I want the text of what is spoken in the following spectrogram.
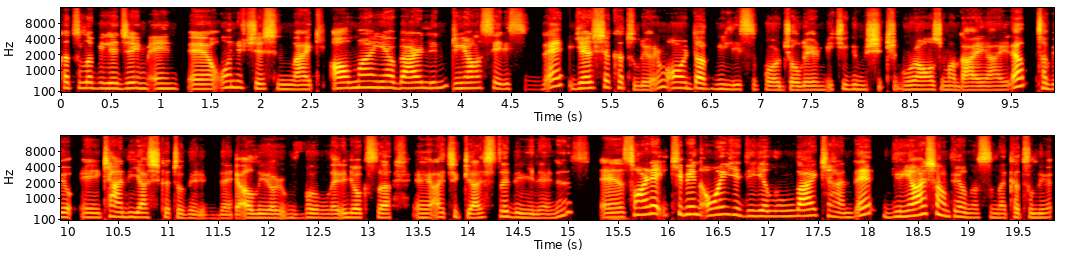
katılabileceğim en, eee, 13 yaşındayken Almanya Berlin Dünya Serisi'nde yarışa katılıyorum. Orada millî sporcu oluyorum. 2 gümüş, 2 bronz madalyayla. Tabii, eee, kendi yaş kategorimde alıyorum bunları yoksa, eee, açık yaşta değil henüz. Eee, sonra 2017 yılındayken de dünya şampiyonasına katılıyorum.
